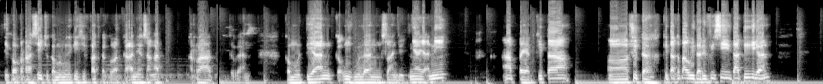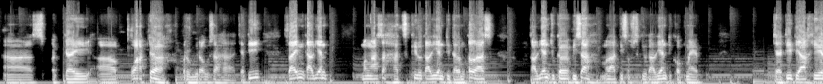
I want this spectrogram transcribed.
di koperasi juga memiliki sifat kekeluargaan yang sangat erat gitu kan. Kemudian keunggulan selanjutnya yakni apa ya kita eh, sudah kita ketahui dari visi tadi kan eh, sebagai eh, wadah berwirausaha. Jadi selain kalian mengasah hard skill kalian di dalam kelas, kalian juga bisa melatih soft skill kalian di Kopmap. Jadi di akhir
